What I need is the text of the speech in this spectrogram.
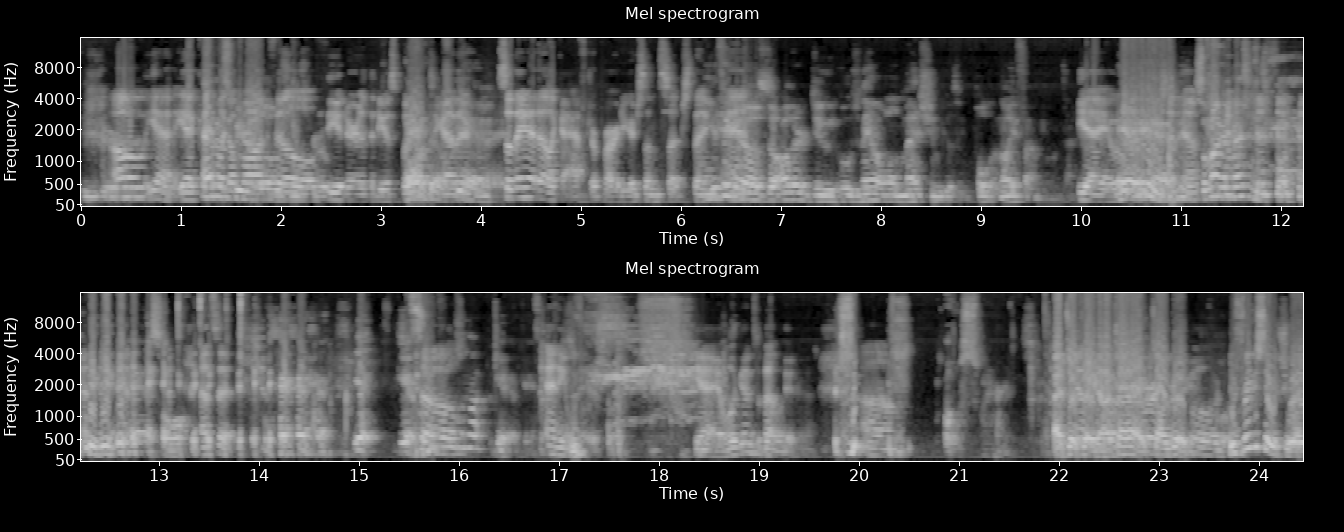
Theater. Oh yeah, yeah, kind of like a vaudeville theater that he was putting Vaudeville. together. Yeah. So they had a, like an after party or some such thing. You're thinking of the other dude whose name I won't mention because he pulled a knife on me one time. yeah, yeah, we Yeah, yeah, yeah. him. So I'm not gonna mention this fucking asshole. That's it. yeah, yeah. So- who not- yeah, okay. Anyways, yeah, yeah, we'll get into that later. Um, Oh, swearing. That's okay. No, it's all right. It's all good. Cool. You're free to say what you want.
